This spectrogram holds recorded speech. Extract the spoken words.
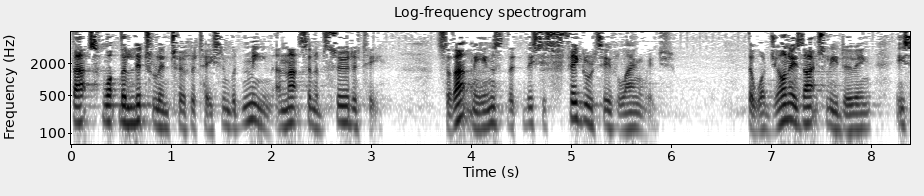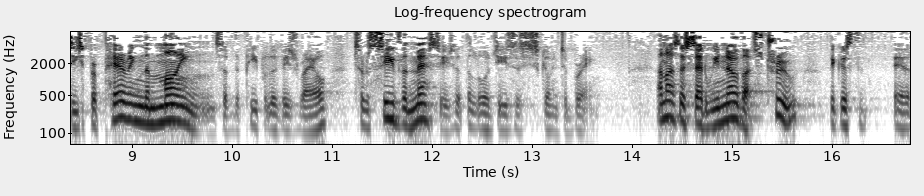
That's what the literal interpretation would mean, and that's an absurdity. So that means that this is figurative language. That what John is actually doing is he's preparing the minds of the people of Israel to receive the message that the Lord Jesus is going to bring. And as I said, we know that's true because uh,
